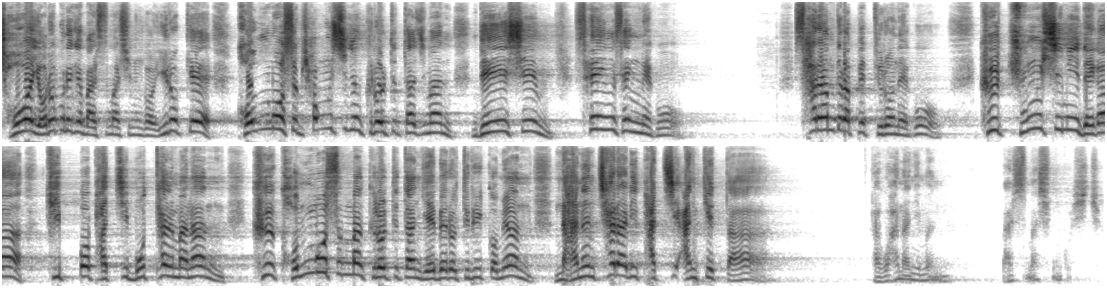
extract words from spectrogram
저와 여러분에게 말씀하시는 거 이렇게 겉모습 형식은 그럴듯하지만 내심 생생내고 사람들 앞에 드러내고 그 중심이 내가 기뻐 받지 못할 만한 그 겉모습만 그럴듯한 예배로 드릴 거면 나는 차라리 받지 않겠다. 라고 하나님은 말씀하시는 것이죠.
